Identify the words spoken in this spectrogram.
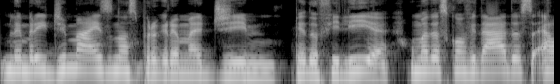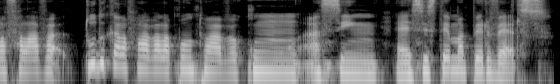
lembrei demais do nosso programa de pedofilia. Uma das convidadas, ela falava, tudo que ela falava, ela pontuava com, assim, é, sistema perverso.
